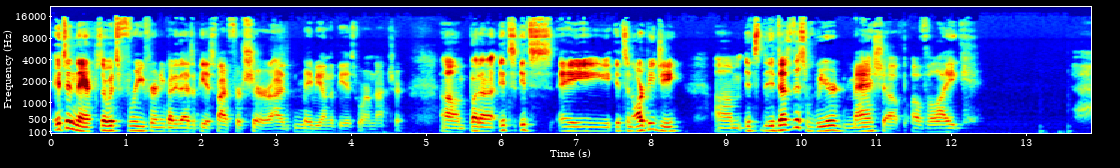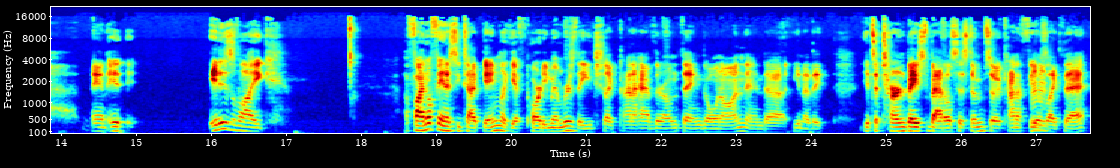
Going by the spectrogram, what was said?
It's in there, so it's free for anybody that has a PS5 for sure. I maybe on the PS4, I'm not sure. Um, but uh, it's it's a it's an RPG. Um, it's it does this weird mashup of like, man, it it is like a Final Fantasy type game. Like you have party members, they each like kind of have their own thing going on, and uh, you know they it's a turn based battle system, so it kind of feels Mhm. like that.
